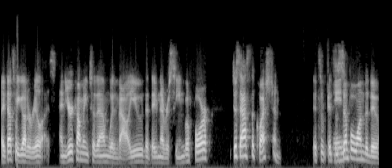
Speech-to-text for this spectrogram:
Like that's what you got to realize. And you're coming to them with value that they've never seen before. Just ask the question. It's a, it's Shane, a simple one to do.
